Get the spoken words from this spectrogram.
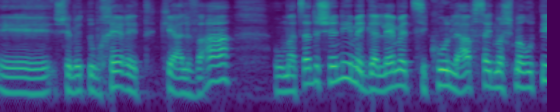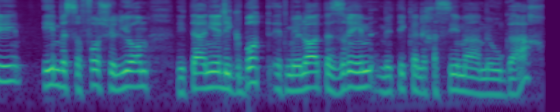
אה, שמתומחרת כהלוואה, ומצד השני מגלמת סיכון ל upside משמעותי, אם בסופו של יום ניתן יהיה לגבות את מלוא התזרים מתיק הנכסים המאוגח.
